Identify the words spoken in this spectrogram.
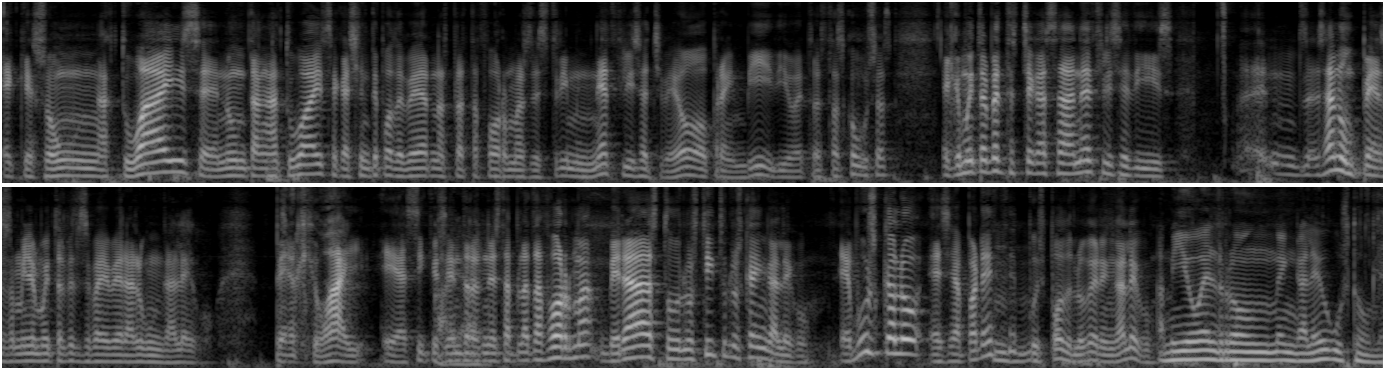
e que son actuais e non tan actuais e que a xente pode ver nas plataformas de streaming Netflix, HBO, Prime Video e todas estas cousas e que moitas veces chegas a Netflix e dis eh, xa non a mellor moitas veces vai ver algún galego pero que o hai e así que se entras nesta plataforma verás todos os títulos que hai en galego e búscalo e se aparece, uh -huh. pois podelo ver en galego a mí o Elron en galego gustoume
